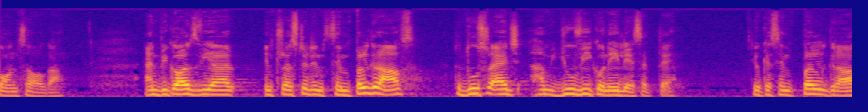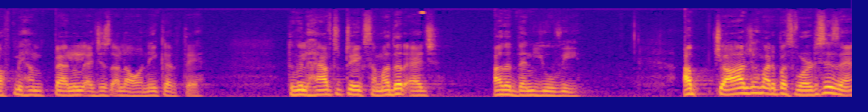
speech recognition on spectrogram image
کون سا ہوگا and because we are interested in simple graphs تو دوسرا ایج ہم یو وی کو نہیں لے سکتے کیونکہ سمپل گراف میں ہم پیرل ایجز الاؤ نہیں کرتے تو we'll have to take some other edge other then U V اب چار جو ہمارے پاس ورڈسز ہیں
